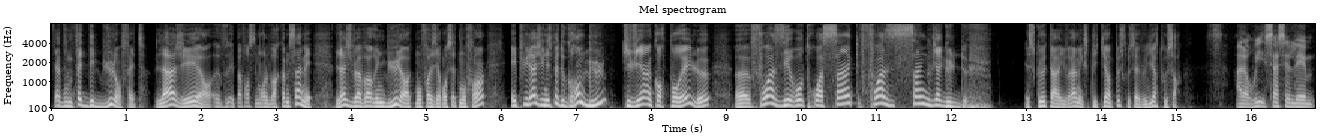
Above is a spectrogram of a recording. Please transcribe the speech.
C'est-à-dire que vous me faites des bulles en fait. Là, j'ai, vous n'allez pas forcément le voir comme ça, mais là, je vais avoir une bulle avec mon x07, mon x1. Et puis là, j'ai une espèce de grande bulle qui vient incorporer le x035 x5,2. Est-ce que tu arriverais à m'expliquer un peu ce que ça veut dire tout ça? Alors oui, ça c'est le,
